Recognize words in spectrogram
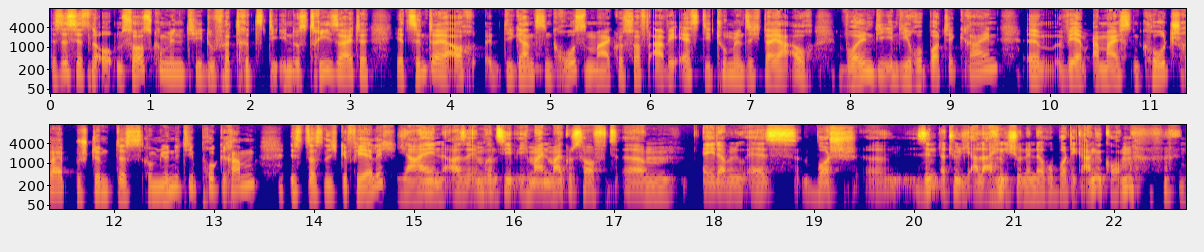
das ist jetzt eine Open Source Community, du vertrittst die Industrieseite. Jetzt sind da ja auch die ganzen großen Microsoft, AWS, die tummeln sich da ja auch. Wollen die in die Robotik rein? Ähm, wer am meisten Code schreibt, bestimmt das Community-Programm. Ist das nicht gefährlich? Nein, also im Prinzip, ich meine, Microsoft, ähm, AWS, Bosch äh, sind natürlich alle eigentlich schon in der Robotik angekommen. Mhm.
